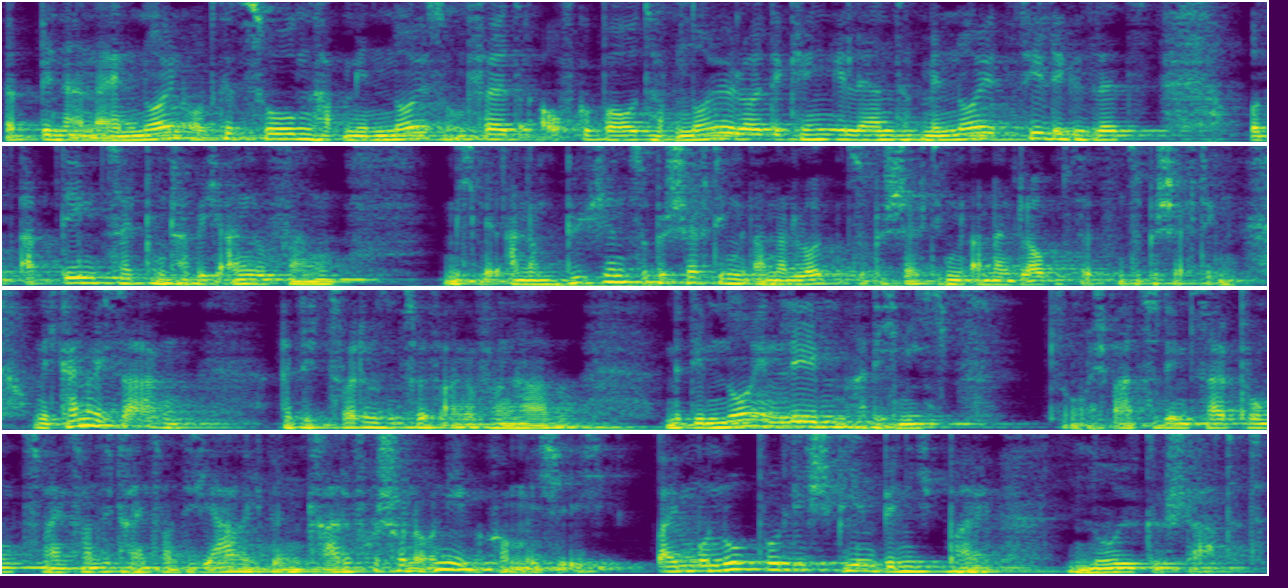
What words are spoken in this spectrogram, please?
Äh, bin an einen neuen Ort gezogen, habe mir ein neues Umfeld aufgebaut, habe neue Leute kennengelernt, habe mir neue Ziele gesetzt und ab dem Zeitpunkt habe ich angefangen, mich mit anderen Büchern zu beschäftigen, mit anderen Leuten zu beschäftigen, mit anderen Glaubenssätzen zu beschäftigen. Und ich kann euch sagen, als ich 2012 angefangen habe, mit dem neuen Leben hatte ich nichts. So, ich war zu dem Zeitpunkt 22, 23 Jahre, ich bin gerade frisch von der Uni gekommen. Ich, ich, beim Monopoly-Spielen bin ich bei Null gestartet.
